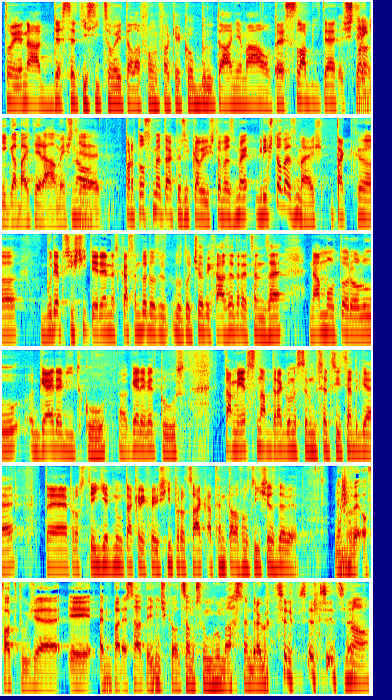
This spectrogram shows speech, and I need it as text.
to je na 10 tisícový telefon fakt jako brutálně málo. To je slabý. To je 4 pro- GB RAM ještě. No, proto jsme to jako říkali, když to, vezme, když to vezmeš, tak uh, bude příští týden, dneska jsem to do- dotočil, vycházet recenze na Motorola G9, uh, G9+. Plus. Tam je Snapdragon 730G, to je prostě jednou tak rychlejší procák a ten telefon stojí 6,9. Nemluvě o faktu, že i M51 od Samsungu má Snapdragon 730. No.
